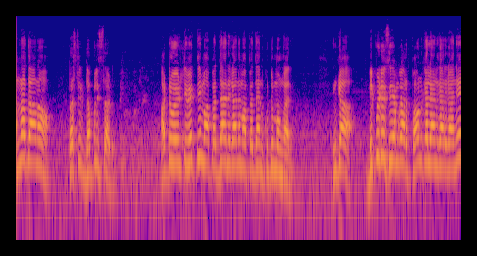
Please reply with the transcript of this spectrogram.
అన్నదానం ట్రస్ట్కి డబ్బులు ఇస్తాడు. అటువంటి వ్యక్తి మా పెద్ద ఆయన కానీ మా పెద్ద ఆయన కుటుంబం కానీ ఇంకా డిప్యూటీ సీఎం గారు పవన్ కళ్యాణ్ గారు కానీ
